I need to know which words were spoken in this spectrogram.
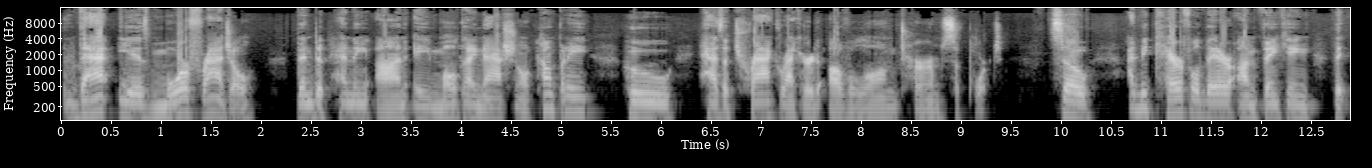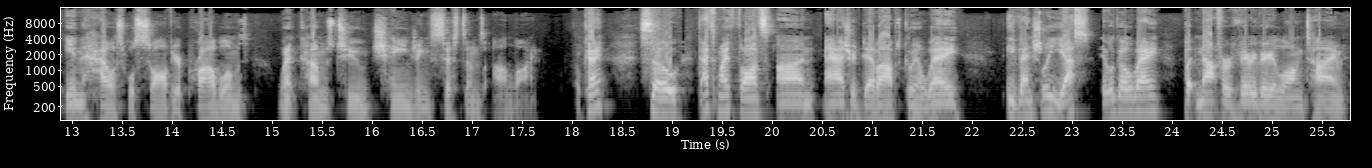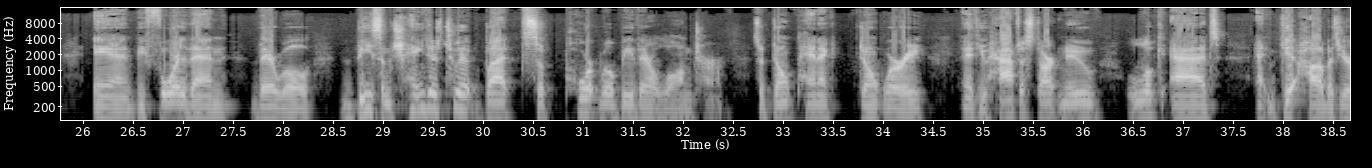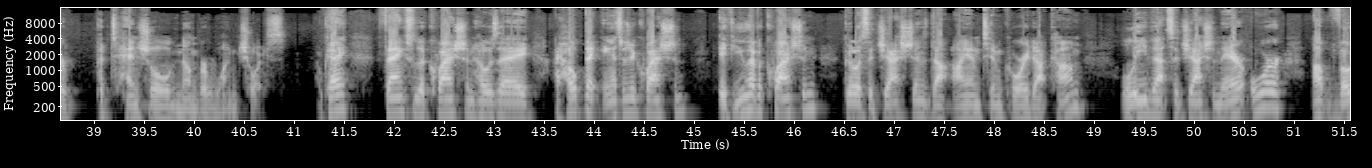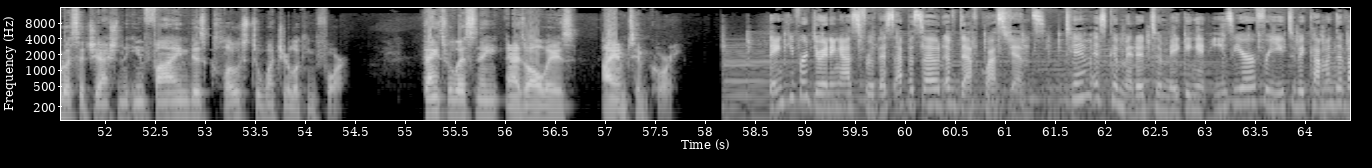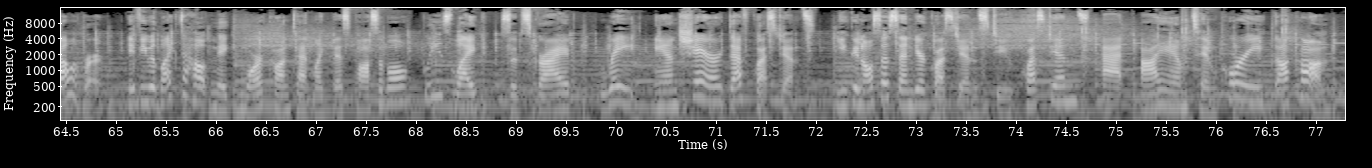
That is more fragile than depending on a multinational company who has a track record of long-term support. So I'd be careful there on thinking that in-house will solve your problems when it comes to changing systems online. Okay? So that's my thoughts on Azure DevOps going away. Eventually, yes, it will go away, but not for a very, very long time. And before then, there will be some changes to it, but support will be there long term. So don't panic, don't worry. And if you have to start new, look at, at GitHub as your potential number one choice. Okay? Thanks for the question, Jose. I hope that answers your question. If you have a question, go to suggestions.iamtimcorey.com, leave that suggestion there, or upvote a suggestion that you find is close to what you're looking for. Thanks for listening, and as always, I am Tim Corey. Thank you for joining us for this episode of Dev Questions. Tim is committed to making it easier for you to become a developer. If you would like to help make more content like this possible, please like, subscribe, rate, and share Dev Questions. You can also send your questions to questions at iamtimcorey.com.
